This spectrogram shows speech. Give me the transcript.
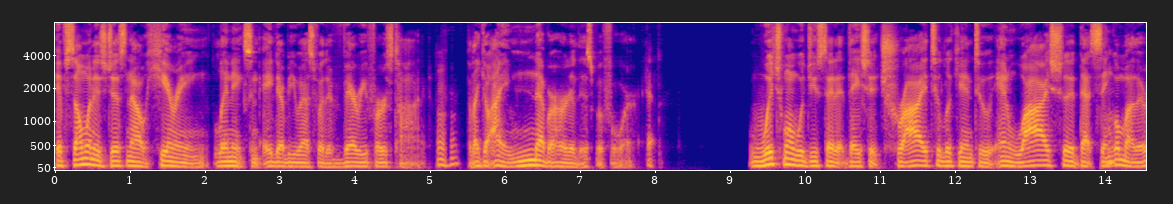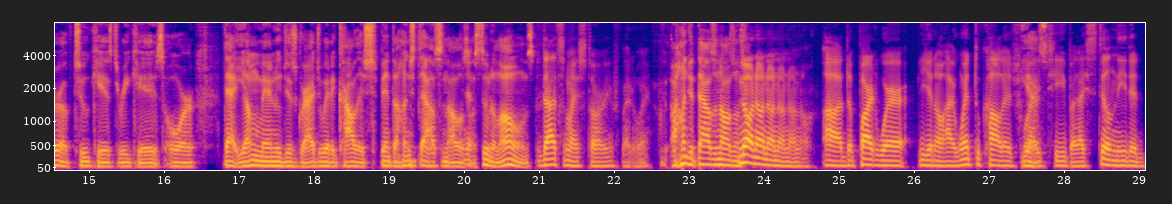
If someone is just now hearing Linux and AWS for the very first time, Mhm. like, yo, I ain't never heard of this before. Yeah. Which one would you say that they should try to look into? And why should that single mother of two kids, three kids, or that young man who just graduated college spent $100,000 Yeah. on student loans, That's my story, by the way. $100,000 on No, no, no, no, no, no. Uh, the part where, you know, I went to college for Yes. IT, but I still needed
